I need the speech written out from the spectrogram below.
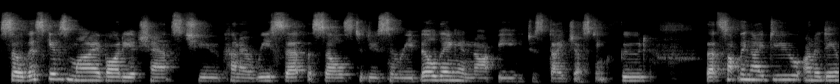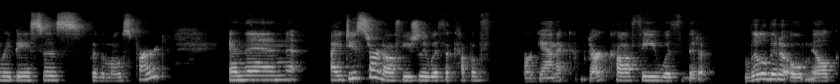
So this gives my body a chance to kind of reset the cells to do some rebuilding and not be just digesting food. That's something I do on a daily basis for the most part. And then I do start off usually with a cup of organic dark coffee with a bit of a little bit of oat milk.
